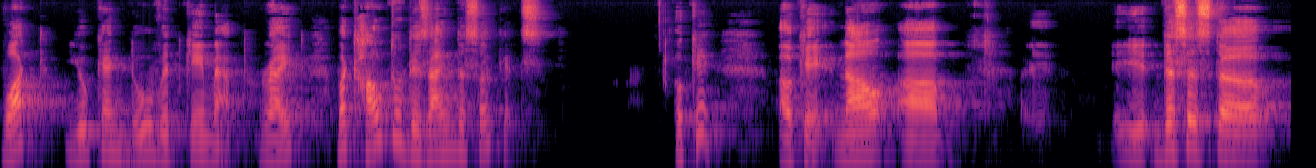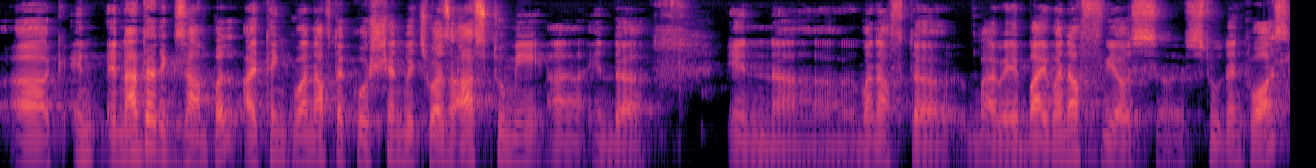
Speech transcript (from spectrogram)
what you can do with K-map right? But how to design the circuits okay? Okay now uh, this is the uh, in another example, I think one of the question which was asked to me uh, in the in uh, one of the by, by one of your uh, student was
